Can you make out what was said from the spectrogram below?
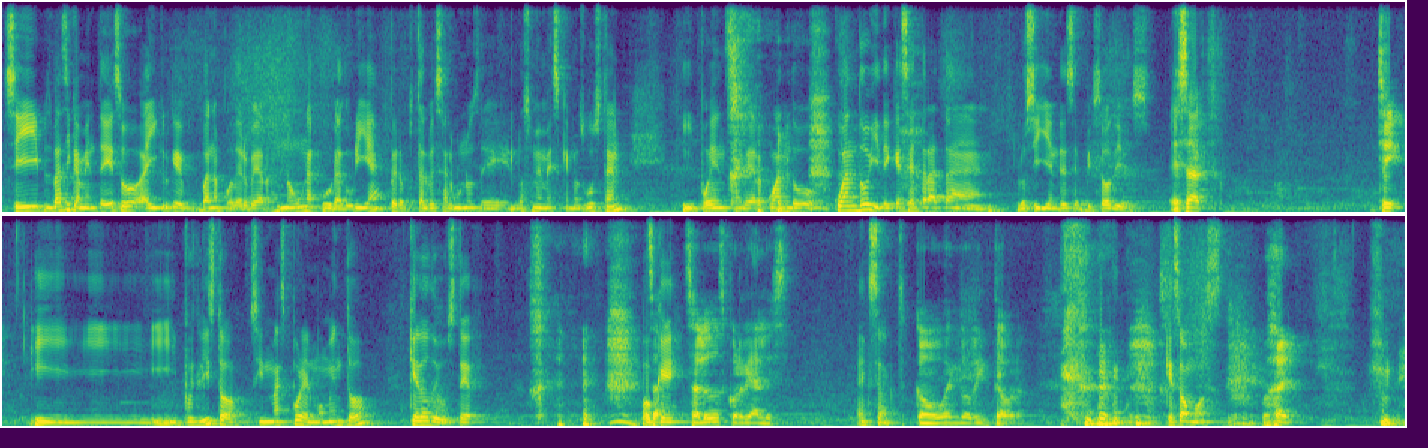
Sí, pues básicamente eso. Ahí creo que van a poder ver, no una curaduría, pero pues tal vez algunos de los memes que nos gustan y pueden saber cuándo, cuándo y de qué se tratan los siguientes episodios. Exacto. Sí, Y, y, pues listo, sin más por el momento, quedo de usted. Ok, Sa- saludos cordiales, exacto. como buen Godín cabrón. ¿Qué somos? Bye.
